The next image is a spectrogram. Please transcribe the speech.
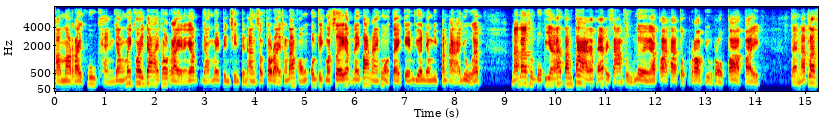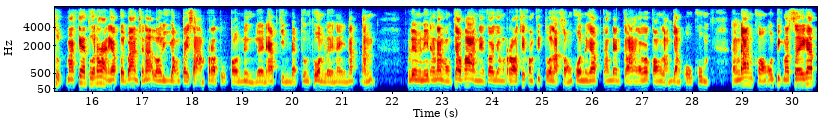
ทำอะไรคู่แข่งยังไม่ค่อยได้เท่าไหร่นะครับ ยังไม่เป็นชิ้นเป็นอันสักเท่าไหร่ ทางด้านของโอลิมปิกมาร์เซยครับ ในบ้านหายห่วงแต่เกมเยือนยังมีปัญหาอยู่ครับ นัดล่าสุดบุกเบียนอาตันต้าครับแพ้ไป 3-0 เลยครับพลาดท่าตกรอบยูโรป้าไป แต่นัดล่าสุดมาแก้ตัวได้นะครับ เปิดบ้านชนะลอริยองไป 3 ประตูต่อ1เลยนะครับ กินแบบท่วมๆเลยในนัดนั้นผู้เล่นวันนี้ทางด้านของเจ้าบ้านเนี่ยก็ยังรอเช็คความฟิตตัวหลัก 2 คนนะครับทั้งแดนกลางแล้วก็กองหลังอย่างโอคุม ทางด้านของโอลิมปิกมาร์เซยครับ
